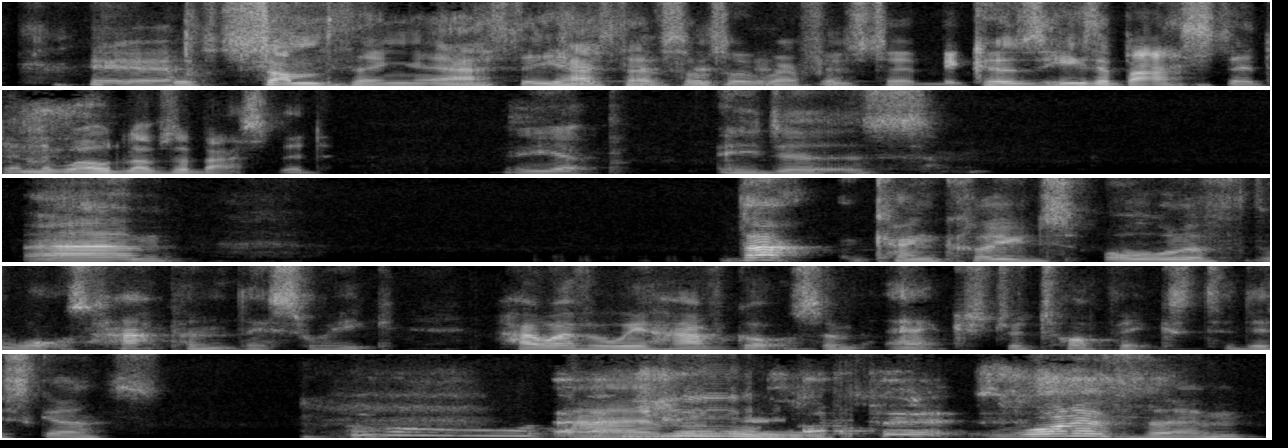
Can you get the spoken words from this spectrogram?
yeah. Or something. He has, to, he has to have some sort of reference to it because he's a bastard, and the world loves a bastard. Yep, he does. Um, that concludes all of what's happened this week. However, we have got some extra topics to discuss. Ooh, Um, One of them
